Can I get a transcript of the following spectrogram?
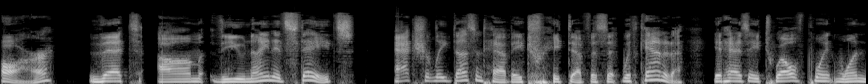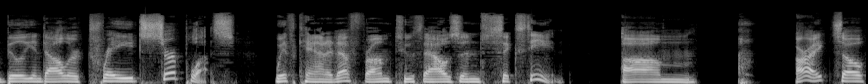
are that um, the United States actually doesn't have a trade deficit with Canada. It has a $12.1 billion trade surplus with Canada from 2016. Um, all right. So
